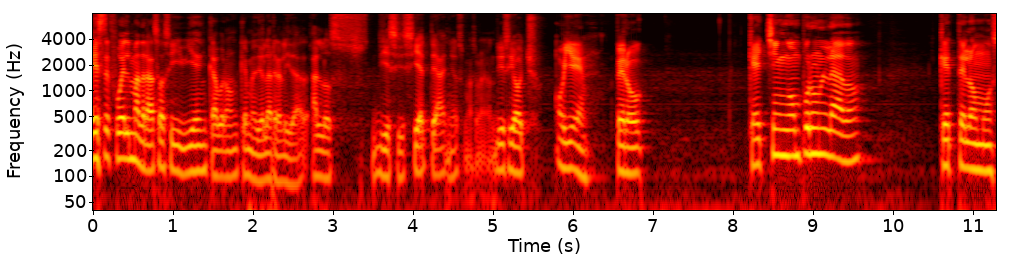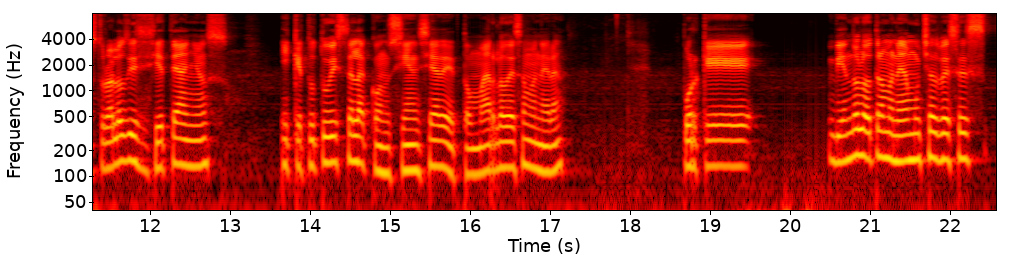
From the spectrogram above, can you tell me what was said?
Ese fue el madrazo así bien cabrón que me dio la realidad a los 17 años más o menos, 18. Oye, pero qué chingón por un lado que te lo mostró a los 17 años y que tú tuviste la conciencia de tomarlo de esa manera. Porque viéndolo de otra manera muchas veces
